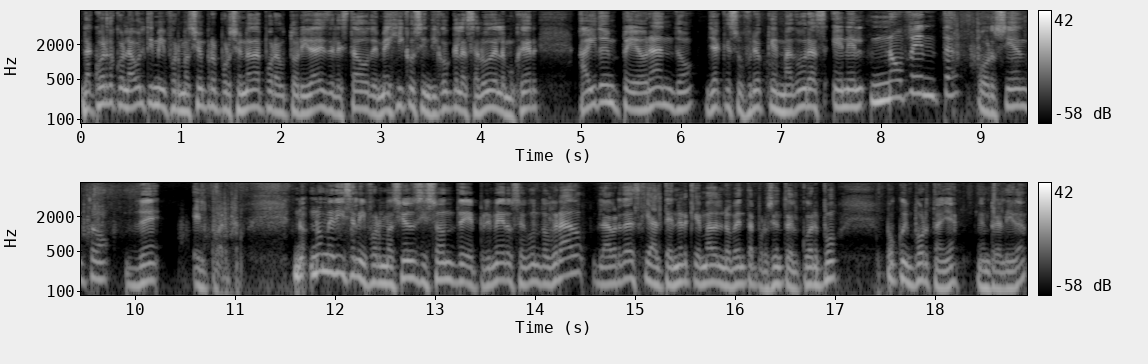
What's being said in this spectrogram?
De acuerdo con la última información proporcionada por autoridades del Estado de México, se indicó que la salud de la mujer ha ido empeorando ya que sufrió quemaduras en el 90% de el cuerpo. No, no me dice la información si son de primero o segundo grado. La verdad es que al tener quemado el 90% del cuerpo, poco importa ya, en realidad.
